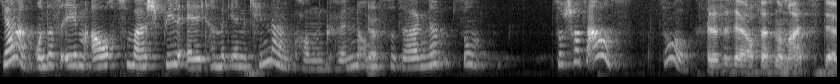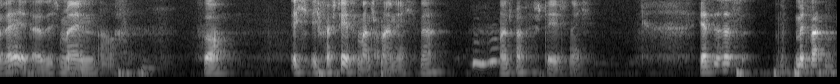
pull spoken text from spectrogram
ja, und dass eben auch zum Beispiel Eltern mit ihren Kindern kommen können, um Ja. zu sagen, ne, so, so schaut's aus. So. Das ist ja auch das Normalste der Welt. Also ich meine, so, ich, ich verstehe es manchmal nicht. Ne? Mhm. Manchmal verstehe ich es nicht. Jetzt ist es, mit wa-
